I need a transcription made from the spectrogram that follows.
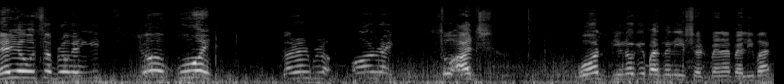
Hey yo, what's up bro? It's your boy Karan bro. Alright. So आज बहुत दिनों के बाद मैंने ये शर्ट पहना पहली बार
